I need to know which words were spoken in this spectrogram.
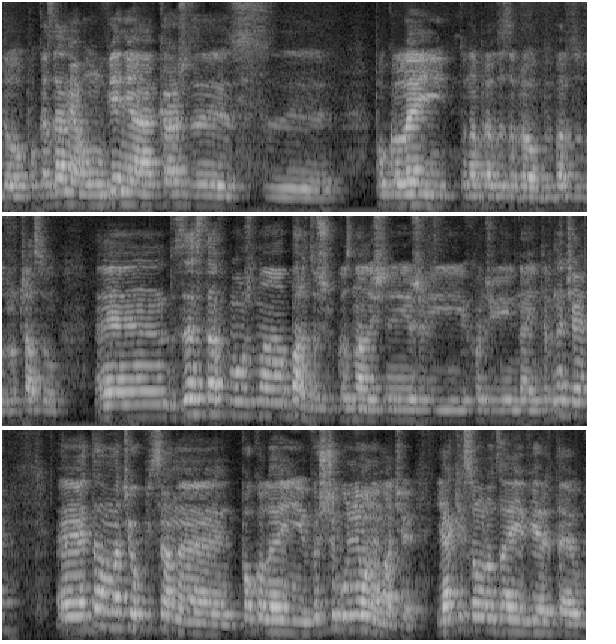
do pokazania, omówienia. Każdy z, po kolei to naprawdę zabrałoby bardzo dużo czasu. Zestaw można bardzo szybko znaleźć, jeżeli chodzi na internecie. E, Tam macie opisane po kolei, wyszczególnione macie, jakie są rodzaje wierteł,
